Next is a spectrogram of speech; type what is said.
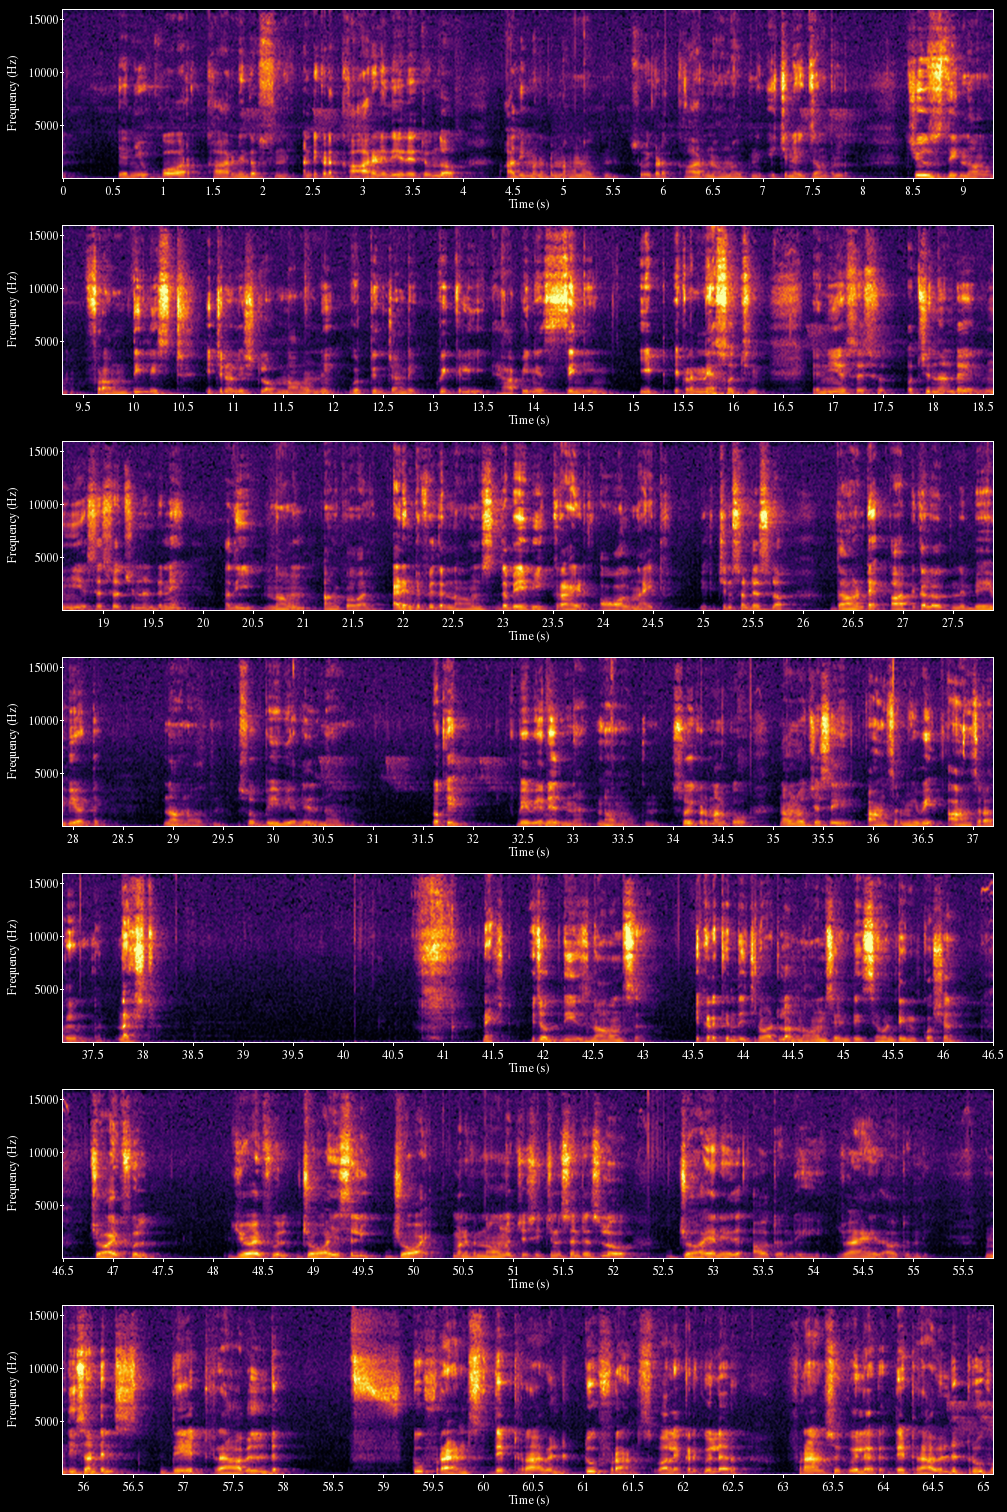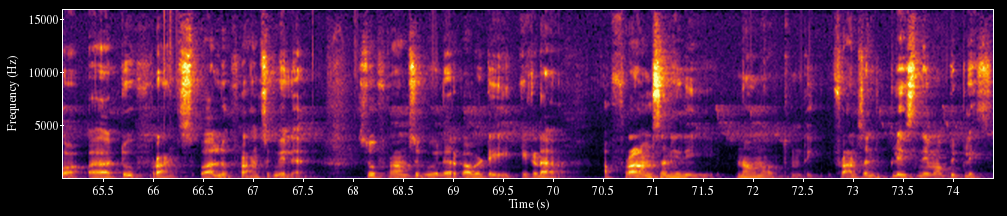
a new car car అనేది వస్తుంది. అంటే ఇక్కడ కార్ అనేది ఏదైతే ఉందో అది మనకు నౌన్ అవుతుంది. సో ఇక్కడ కార్ నౌన్ అవుతుంది ఇచ్చిన ఎగ్జాంపుల్లో choose the noun from the list ఇచ్చిన లిస్ట్లో నౌన్ని గుర్తించండి. క్విక్లీ హ్యాపీనెస్ సింగింగ్ ఇట్ ఇక్కడ నెస్ వచ్చింది. ఎన్ఈఎస్ఎస్ వచ్చిందంటే ఎన్ఈఎస్ఎస్ వచ్చిందంటేనే అది నౌన్ అనుకోవాలి. Identify the nouns the baby cried all night ఇచ్చిన సెంటెన్స్లో ద అంటే ఆర్టికల్ అవుతుంది బేబీ అంటే నౌన్ అవుతుంది. సో బేబీ అనేది నౌన్ ఓకే బేబీ అనేది నౌన్ అవుతుంది. సో ఇక్కడ మనకు నౌన్ వచ్చేసి ఆన్సర్ మేబీ ఆన్సర్ అదే ఉంటుంది. Next next which of these nouns ఇక్కడ కింద ఇచ్చిన వాటిలో నౌన్స్ ఏంటి? Seventeen question joyful joyful joyously joy మనకు నౌన్ వచ్చేసి ఇచ్చిన సెంటెన్స్లో జాయ్ అనేది అవుతుంది. జాయ్ అనేది అవుతుంది. In the sentence they travelled to France they travelled to France వాళ్ళు ఎక్కడికి వెళ్ళారు? ఫ్రాన్స్కి వెళ్ళారు. They travelled to to France వాళ్ళు ఫ్రాన్స్కి వెళ్ళారు. సో ఫ్రాన్స్కి వెళ్ళారు కాబట్టి ఇక్కడ ఆ ఫ్రాన్స్ అనేది నౌన్ అవుతుంది. ఫ్రాన్స్ అంటే place name of the place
